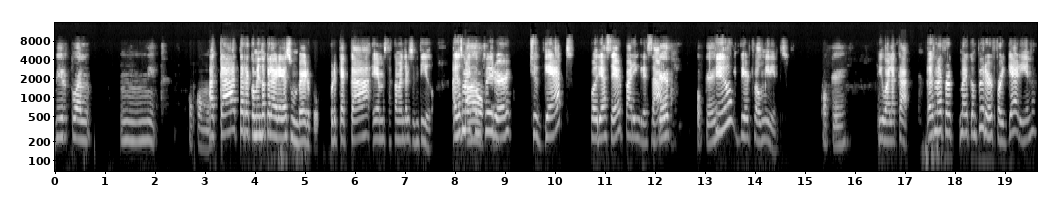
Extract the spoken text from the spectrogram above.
virtual meet. ¿O cómo? Acá te recomiendo que le agregues un verbo, porque acá eh, me estás cambiando el sentido. I use my Ah, computer to get, podría ser para ingresar Get, to virtual meetings. ok, Igual acá. I use my, for- my computer for getting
